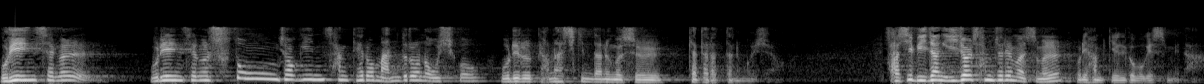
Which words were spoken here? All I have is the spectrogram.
우리의 인생을 우리의 인생을 수동적인 상태로 만들어 놓으시고 우리를 변화시킨다는 것을 깨달았다는 것이죠. 42장 2절 3절의 말씀을 우리 함께 읽어보겠습니다.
